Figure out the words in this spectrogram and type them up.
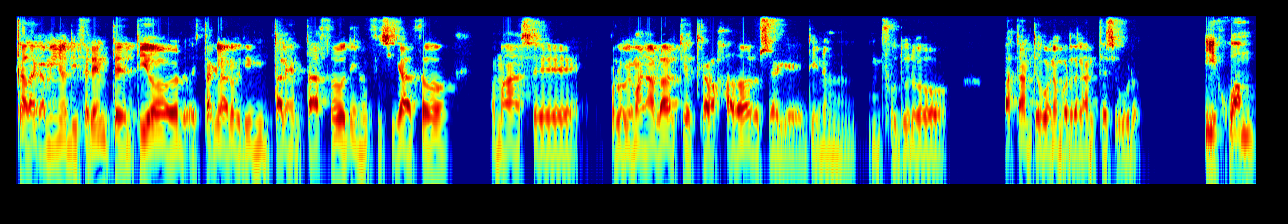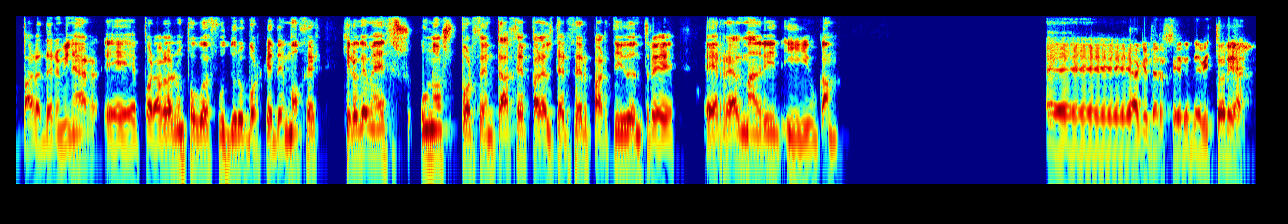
cada camino es diferente. El tío está claro que tiene un talentazo, tiene un fisicazo. Además, eh, por lo que me han hablado, el tío es trabajador, o sea que tiene un, un futuro bastante bueno por delante, seguro. Y Juan, para terminar, eh, por hablar un poco de futuro, porque te mojes, quiero que me des unos porcentajes para el tercer partido entre eh, Real Madrid y UCAM. Eh, ¿A qué te refieres? ¿De victoria?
